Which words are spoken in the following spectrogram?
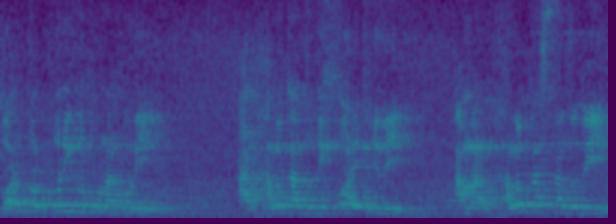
পরকল- পরিকল্পনা করি। আর ভালো কাজ যদি করে ফেলি, আমার ভালো কাজটা যদি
